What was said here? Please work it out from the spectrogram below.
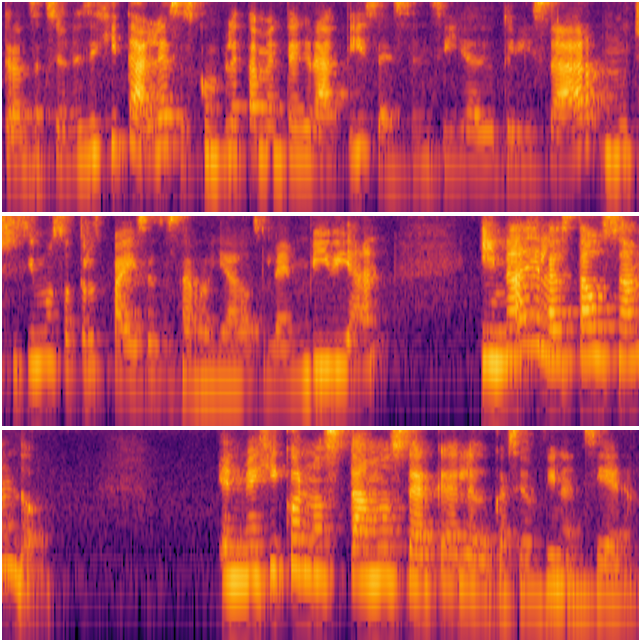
transacciones digitales. Es completamente gratis, es sencilla de utilizar. Muchísimos otros países desarrollados la envidian y nadie la está usando. En México no estamos cerca de la educación financiera.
